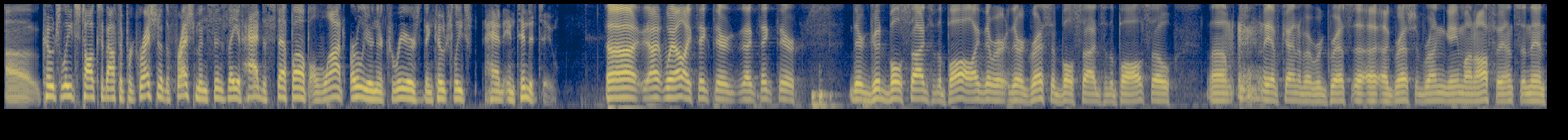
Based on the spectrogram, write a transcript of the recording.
uh, Coach Leach talks about the progression of the freshmen since they have had to step up a lot earlier in their careers than Coach Leach had intended to. Uh, I, well, I think they're I think they're they're good both sides of the ball. Like they're they're aggressive both sides of the ball. So um, they have kind of a regress, uh, aggressive run game on offense, and then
